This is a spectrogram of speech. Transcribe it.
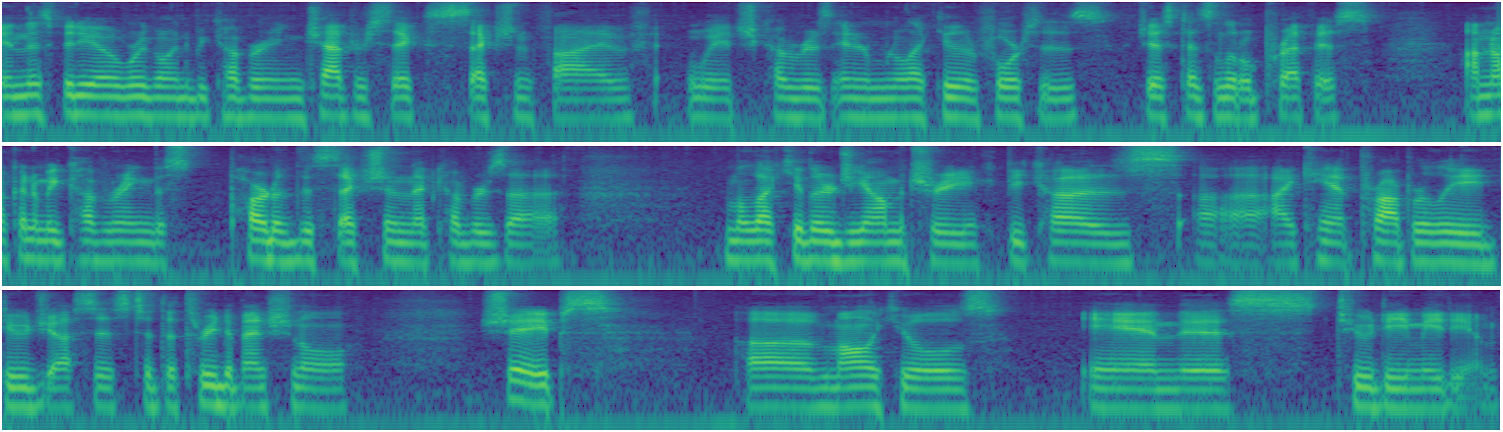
in this video we're going to be covering Chapter 6, Section 5, which covers intermolecular forces. Just as a little preface, I'm not going to be covering this part of this section that covers uh, molecular geometry because uh, I can't properly do justice to the three-dimensional shapes of molecules in this 2D medium.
